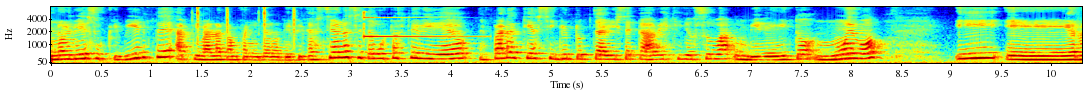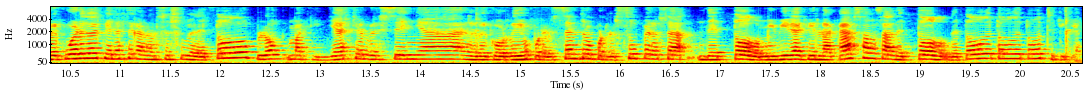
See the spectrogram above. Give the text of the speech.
no olvides suscribirte, activar la campanita de notificaciones si te gustó este video, para que así YouTube te avise cada vez que yo suba un videito nuevo. Y eh, recuerda que en este canal se sube de todo, blog, maquillaje, reseña, recorrido por el centro, por el súper, o sea, de todo. Mi vida aquí en la casa, o sea, de todo, de todo, de todo, de todo, chiquilla.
